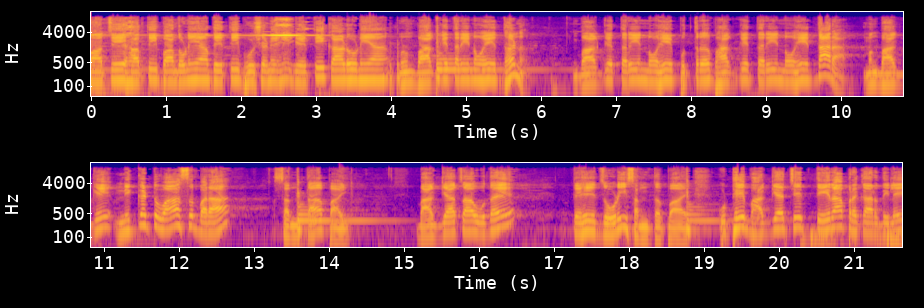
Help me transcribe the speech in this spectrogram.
यमाचे हाती बांधुणिया देती भूषणे घेती काढुनिया म्हणून भाग्य तरी नोहे धन भाग्य तरी नोहे पुत्र भाग्य तरी नोहे दारा मग भाग्ये निकटवास बरा संता पायी भाग्याचा उदय ते हे जोडी संत पाय कुठे भाग्याचे तेरा प्रकार दिले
